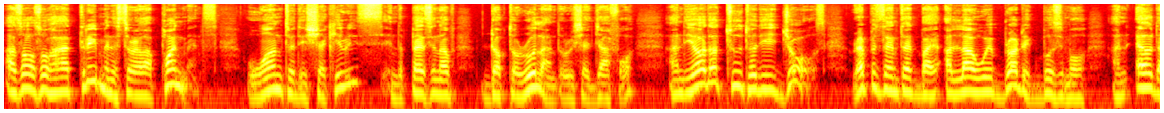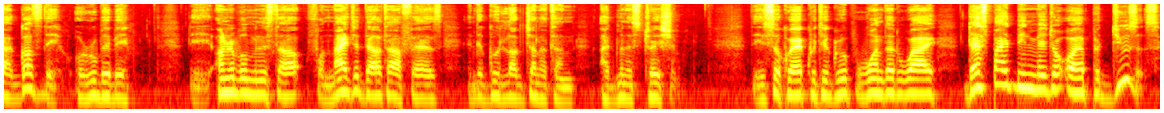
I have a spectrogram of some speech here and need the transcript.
has also had three ministerial appointments, one to the Shekiris in the person of Dr. Roland Oritsejafor, and the other two to the Ijaws, represented by Alaowei Broderick Bozimo and Elder Godsday Orubebe the Honorable Minister for Niger Delta Affairs in the Goodluck Jonathan administration. The Isoko Equity Group wondered why, despite being major oil producers,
